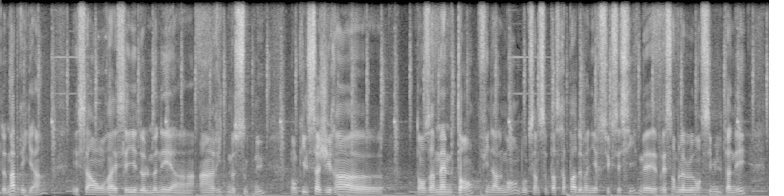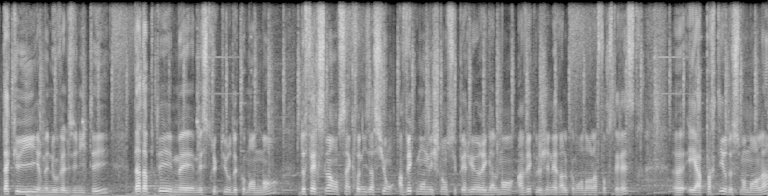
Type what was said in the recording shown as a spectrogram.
de ma, brigade, et ça, on va essayer de le mener à, un rythme soutenu. Donc il s'agira euh, dans un même temps finalement, donc ça ne se passera pas de manière successive mais vraisemblablement simultanée, d'accueillir mes nouvelles unités, d'adapter mes, structures de commandement, de faire cela en synchronisation avec mon échelon supérieur également, avec le général commandant la force terrestre euh, et à partir de ce moment-là,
